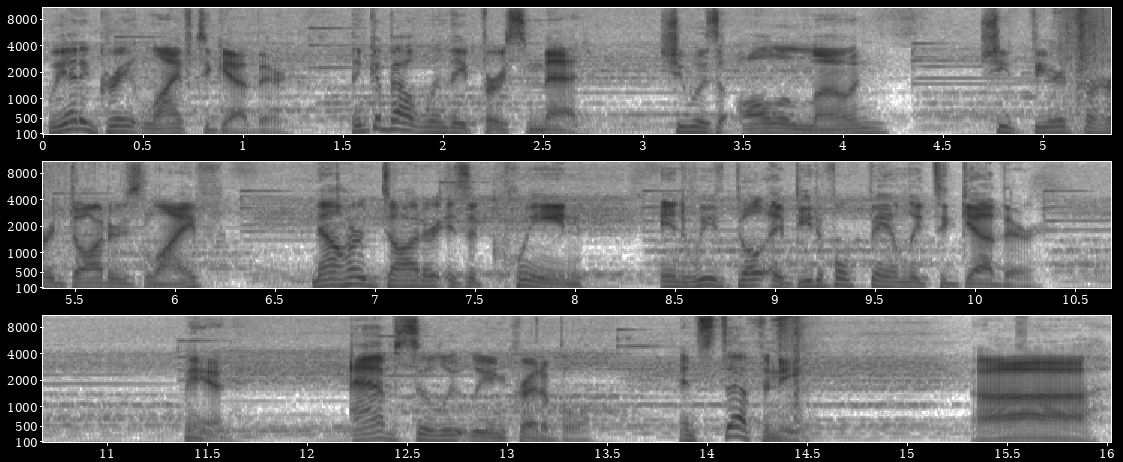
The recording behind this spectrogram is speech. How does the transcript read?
We had a great life together. Think about when they first met. She was all alone. She feared for her daughter's life. Now her daughter is a queen, and we've built a beautiful family together. Man, absolutely incredible. And Stephanie. Ah,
